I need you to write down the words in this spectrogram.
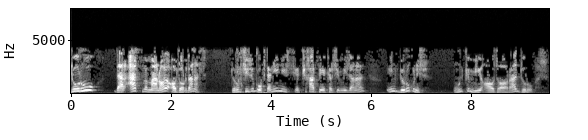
دروغ در اصل معنای آزردن است. دروغ چیزی گفتنی نیست. یک حرف یک کسی می‌زند این دروغ نیست. اون که می آزارد دروغ است.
